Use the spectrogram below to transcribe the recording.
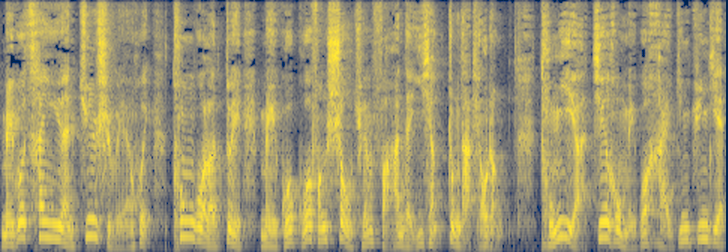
美国参议院军事委员会通过了对美国国防授权法案的一项重大调整，同意啊，今后美国海军军舰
